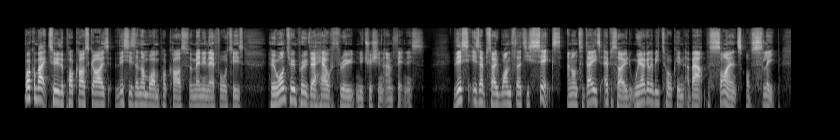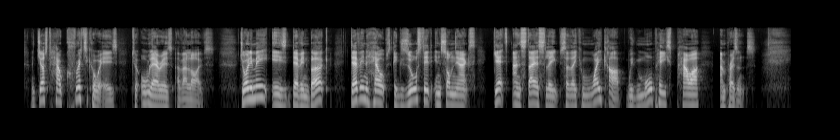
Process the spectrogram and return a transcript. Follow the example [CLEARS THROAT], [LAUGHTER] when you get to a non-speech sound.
Welcome back to the podcast, guys. This is the number one podcast for men in their 40s who want to improve their health through nutrition and fitness. This is episode 136, and on today's episode, we are going to be talking about the science of sleep and just how critical it is to all areas of our lives. Joining me is Devin Burke. Devin helps exhausted insomniacs get and stay asleep so they can wake up with more peace, power, and presence.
